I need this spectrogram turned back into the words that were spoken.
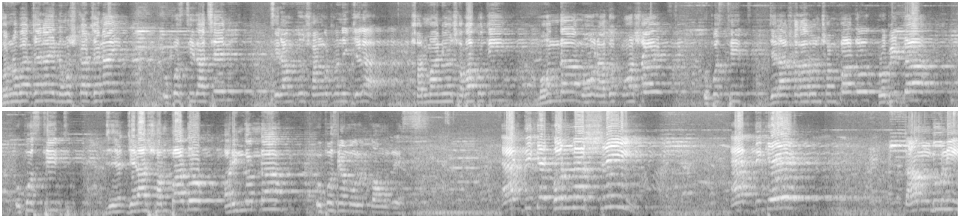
ধন্যবাদ জানাই নমস্কার জানাই উপস্থিত আছেন। শ্রীরামপুর সাংগঠনিক জেলা সম্মানীয় সভাপতি মোহনদা মোহন আদক মহাশয়, উপস্থিত জেলা সাধারণ সম্পাদক প্রবীর দা, উপস্থিত জেলা সম্পাদক অরিন্দম দা কংগ্রেস। একদিকে কন্যাশ্রী, একদিকে কামদুনি,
